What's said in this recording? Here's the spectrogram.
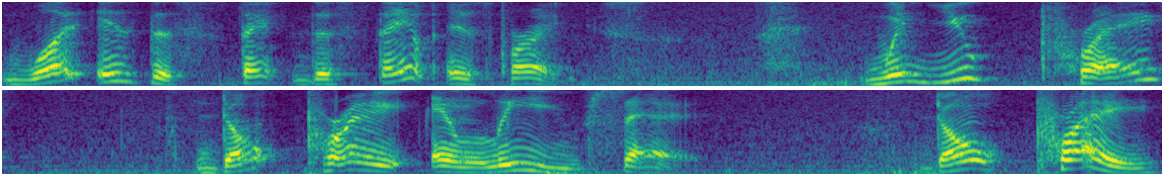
what is the stamp? The stamp is praise. When you pray, don't pray and leave sad. Don't pray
